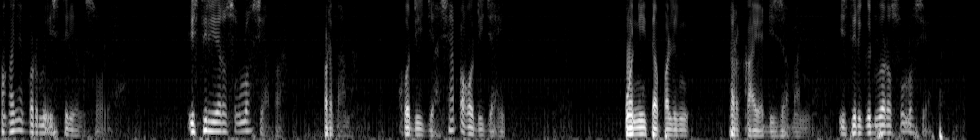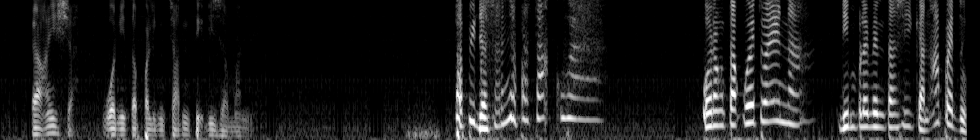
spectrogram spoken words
Makanya perlu istri yang soleh. Istri Rasulullah siapa? Pertama, Khadijah. Siapa Khadijah itu? Wanita paling terkaya di zamannya. Istri kedua Rasulullah siapa? Ya Aisyah, wanita paling cantik di zamannya. Tapi dasarnya apa takwa? Orang takwa itu enak diimplementasikan. Apa itu?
